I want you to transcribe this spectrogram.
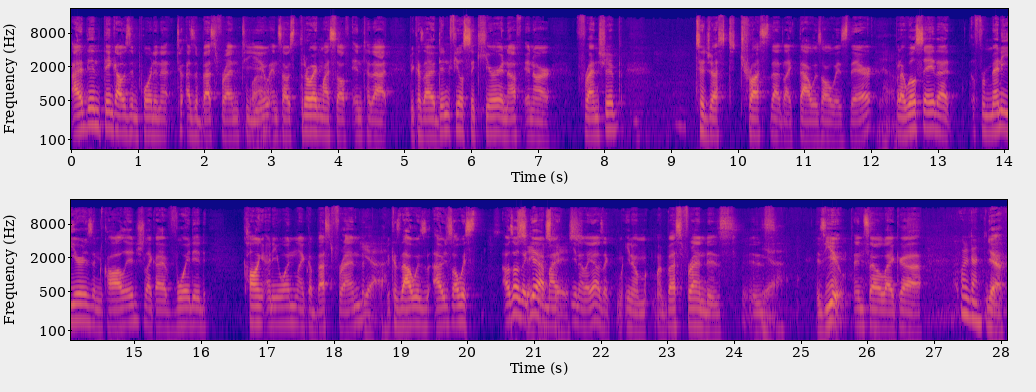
I didn't think I was important as a best friend to you, and so I was throwing myself into that because I didn't feel secure enough in our friendship to just trust that like that was always there. Yeah. But I will say that for many years in college, like I avoided calling anyone like a best friend. Yeah. Because that was I was just always I was always like, yeah, my space. you know, like I was like, you know, my best friend is is Yeah. is you. And so like uh, Hold on. yeah.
